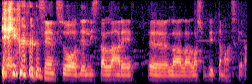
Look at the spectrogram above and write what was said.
po' il senso dell'installare eh, la, la- la suddetta maschera.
